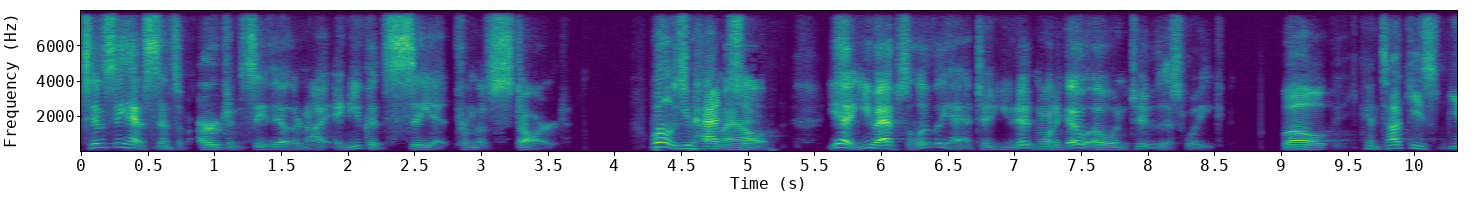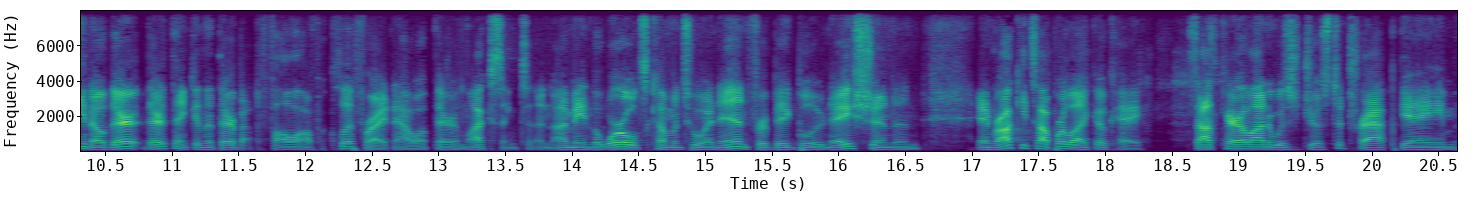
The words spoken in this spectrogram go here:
Tennessee had a sense of urgency the other night, and you could see it from the start. Well, Just you had out. to. Yeah, you absolutely had to. You didn't want to go 0 and 2 this week. Well, Kentucky's, you know, they're they're thinking that they're about to fall off a cliff right now up there in Lexington. I mean, the world's coming to an end for Big Blue Nation and and Rocky Top were like, okay, South Carolina was just a trap game.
